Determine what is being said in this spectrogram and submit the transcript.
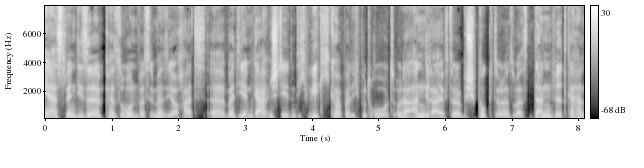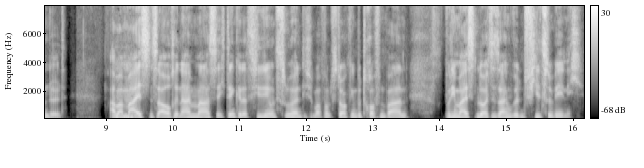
Erst wenn diese Person, was immer sie auch hat, äh, bei dir im Garten steht und dich wirklich körperlich bedroht oder angreift oder bespuckt oder sowas, dann wird gehandelt. Aber Mhm. meistens auch in einem Maße, ich denke, dass viele die uns zuhören, die schon mal vom Stalking betroffen waren, wo die meisten Leute sagen würden, viel zu wenig.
